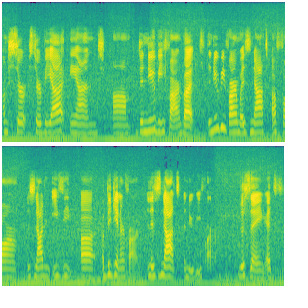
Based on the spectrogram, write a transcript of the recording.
um Ser- Serbia and um the newbie farm, but the newbie farm was not a farm. It's not an easy uh a beginner farm, and it's not a newbie farm. I'm just saying it's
